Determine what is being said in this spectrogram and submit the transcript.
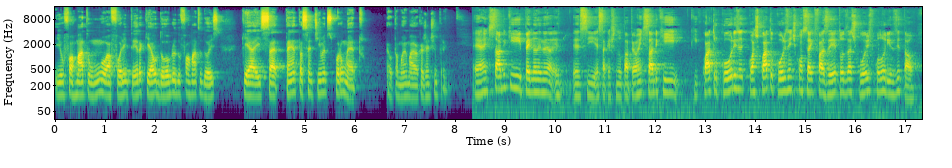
e o formato 1 ou a folha inteira que é o dobro do formato 2, que é aí 70 centímetros por um metro. É o tamanho maior que a gente imprime. É, a gente sabe que, pegando esse, essa questão do papel, a gente sabe que, que quatro cores, com as quatro cores a gente consegue fazer todas as cores coloridas e tal.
